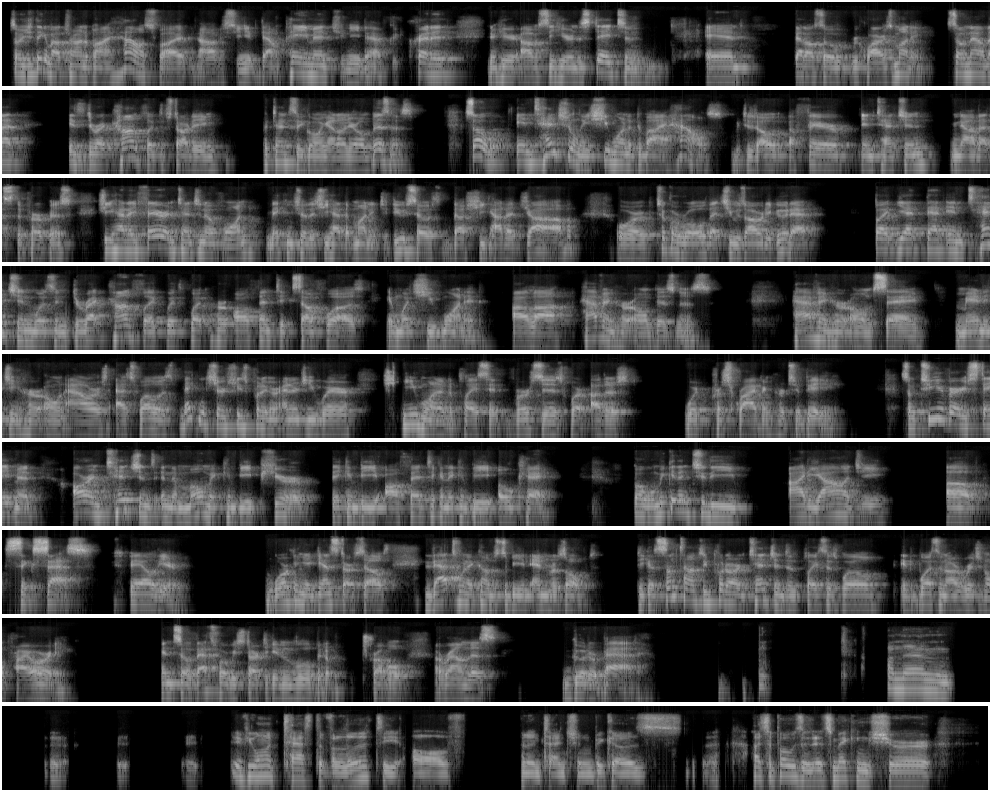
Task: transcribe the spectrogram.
So you think about trying to buy a house, by obviously you need a down payment, you need to have good credit. You know, here obviously here in the states, and and that also requires money. So now that is direct conflict of starting potentially going out on your own business. So intentionally, she wanted to buy a house, which is oh, a fair intention. Now that's the purpose. She had a fair intention of one, making sure that she had the money to do so. Thus, she got a job or took a role that she was already good at but yet that intention was in direct conflict with what her authentic self was and what she wanted, a la having her own business, having her own say, managing her own hours, as well as making sure she's putting her energy where she wanted to place it versus where others were prescribing her to be. So, to your very statement, our intentions in the moment can be pure, they can be authentic, and they can be okay. But when we get into the ideology of success, failure, working against ourselves, that's when it comes to be an end result. Because sometimes we put our intentions in places, well, it wasn't our original priority. And so that's where we start to get in a little bit of trouble around this good or bad. And then uh, if you want to test the validity of an intention, because uh, I suppose it's making sure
